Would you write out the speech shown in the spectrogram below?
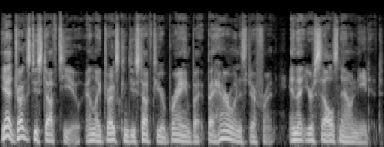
yeah, drugs do stuff to you and like drugs can do stuff to your brain, but, but heroin is different in that your cells now need it.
